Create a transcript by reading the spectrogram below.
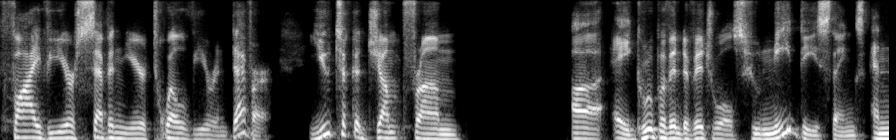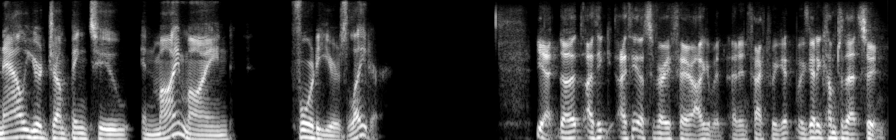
five year, seven year, 12 year endeavor. You took a jump from uh, a group of individuals who need these things. And now you're jumping to, in my mind, 40 years later. Yeah, no, I think I think that's a very fair argument, and in fact, we get we're going to come to that soon.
